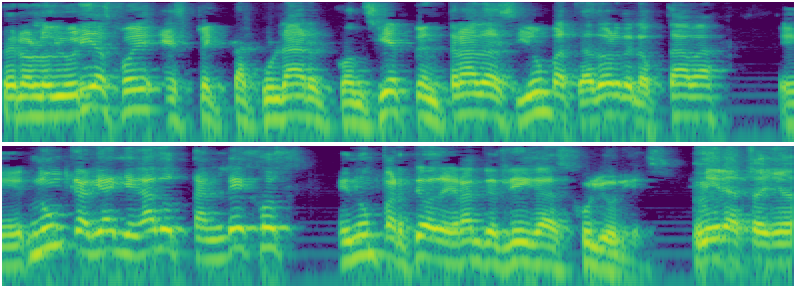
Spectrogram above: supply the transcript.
pero lo de Urias fue espectacular, con siete entradas y un bateador de la octava. Eh, nunca había llegado tan lejos en un partido de grandes ligas, Julio Urias. Mira, Toño,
